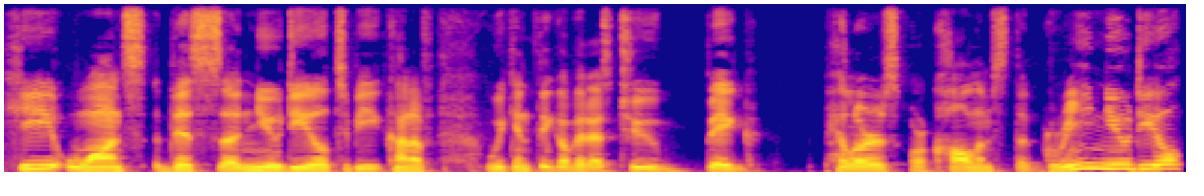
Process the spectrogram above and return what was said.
he wants this New Deal to be kind of, we can think of it as two big pillars or columns the Green New Deal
